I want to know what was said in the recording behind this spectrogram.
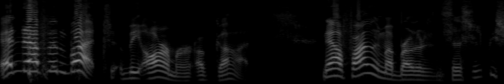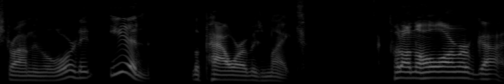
and nothing but the armor of God. Now, finally, my brothers and sisters, be strong in the Lord and in the power of his might. Put on the whole armor of God,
